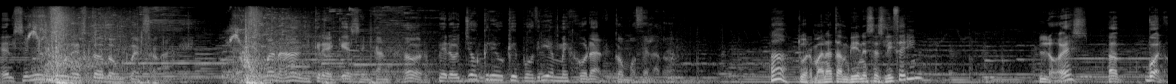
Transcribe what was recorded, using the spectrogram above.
El señor Moon es todo un personaje. Mi hermana Anne cree que es encantador, pero yo creo que podría mejorar como celador. Ah, ¿tu hermana también es Slytherin? ¿Lo es? Ah, bueno,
